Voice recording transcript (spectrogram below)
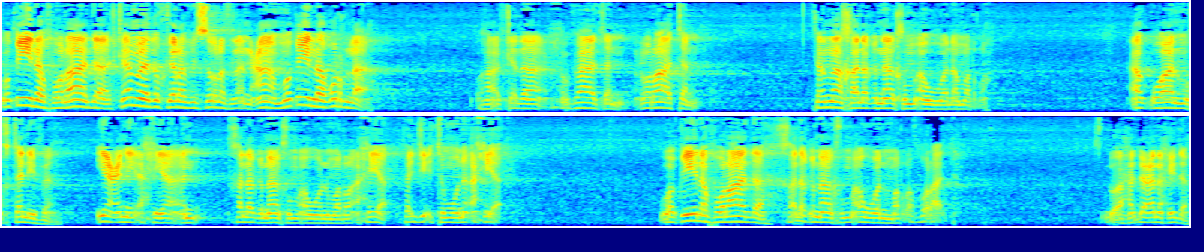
وقيل فرادا كما ذكر في سورة الأنعام وقيل غرلا. وهكذا حفاة عراة كما خلقناكم أول مرة. أقوال مختلفة يعني أحياء خلقناكم أول مرة أحياء فجئتمون أحياء. وقيل فرادة خلقناكم أول مرة فرادة الواحد على حدة.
